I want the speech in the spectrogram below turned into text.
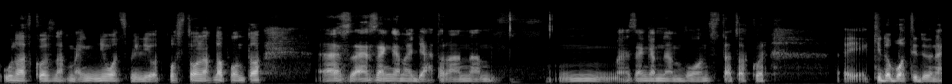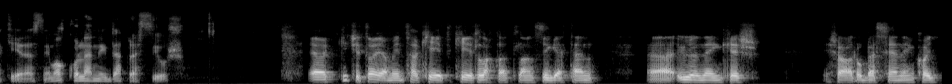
unatkoznak, meg 8 milliót posztolnak naponta, ez, ez engem egyáltalán nem, mm, ez engem nem vonz, tehát akkor kidobott időnek érezném, akkor lennék depressziós. Kicsit olyan, mintha két, két lakatlan szigeten ülnénk, és, és arról beszélnénk, hogy,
